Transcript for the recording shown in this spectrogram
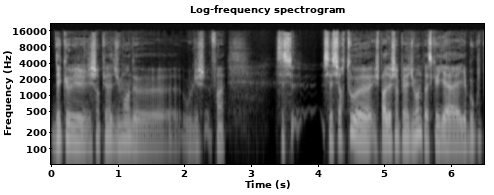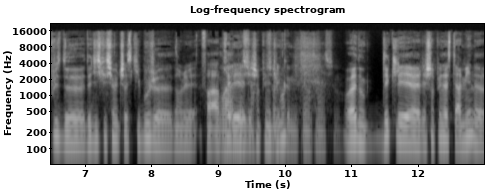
dès que les, les championnats du monde ou les, enfin, c'est c'est surtout, euh, je parle de championnats du monde parce qu'il y a, il y a beaucoup plus de, de discussions et de choses qui bougent euh, dans les, enfin, après Ouais, les, les championnats du les monde. Voilà, donc dès que les, les championnats se terminent, euh,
